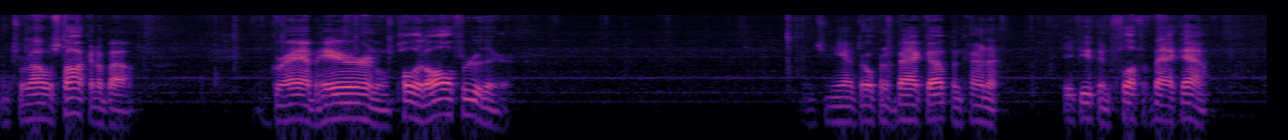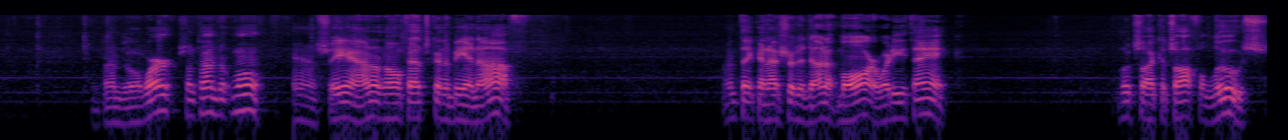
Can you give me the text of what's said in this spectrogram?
That's what I was talking about. Grab hair and it'll pull it all through there. And you have to open it back up and kind of see if you can fluff it back out. Sometimes it'll work, sometimes it won't. Yeah, see, I don't know if that's going to be enough. I'm thinking I should have done it more. What do you think? Looks like it's awful loose.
